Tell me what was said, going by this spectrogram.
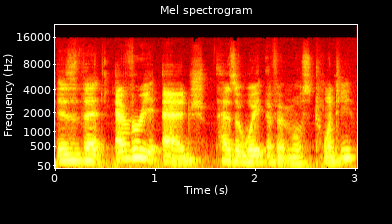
is that every edge has a weight of at most 20,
